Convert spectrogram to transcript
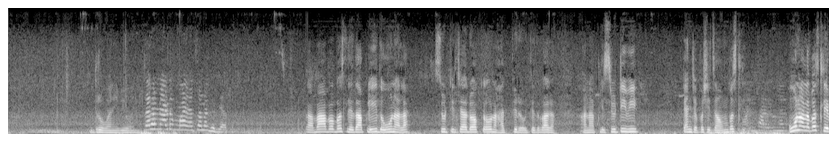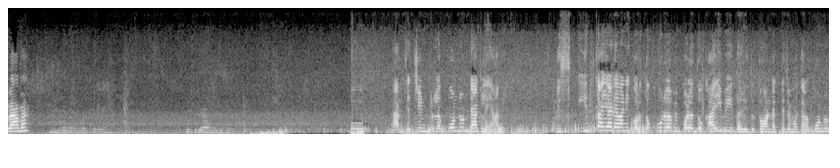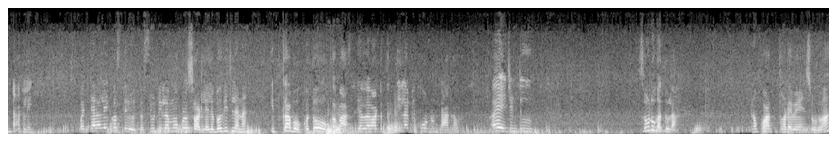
ध्रुवानी बिवानी. चला मॅडम माया चला घरी आता. बघा, बाबा बसले तर आपली इथं उन्हाला. स्वीटीच्या डोक्यावरून हात फिरवते बघा. आणि आपली स्वीटी बी त्यांच्यापाशी जाऊन बसली. उन्हाला बसले बाबा. आमच्या चिंटूला कोंडून टाकले आम्ही. इतका याड्यावानी करतो कुरं बी पळतो काही बी धरितो तोंडात त्याच्यामुळे त्याला कोंडून टाकले पण त्याला लई कसतरी होतं. सुटीला मोकळं सोडलेलं बघितलं ना? इतका भोकतो का बास त्याला वाटत तिला बी कोंडून टाकावं. अय चिंटू! सोडू का तुला? नको आता थोड्या वेळाने सोडू हा?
